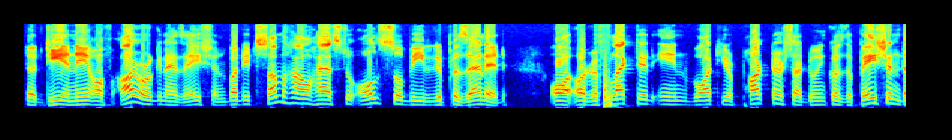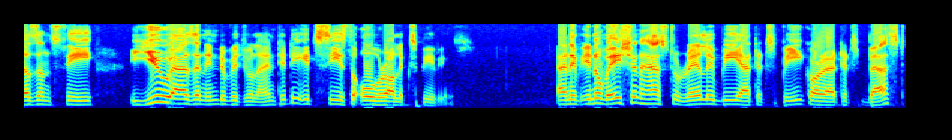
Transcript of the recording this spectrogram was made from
the DNA of our organization, but it somehow has to also be represented or, or reflected in what your partners are doing because the patient doesn't see you as an individual entity, it sees the overall experience. And if innovation has to really be at its peak or at its best,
